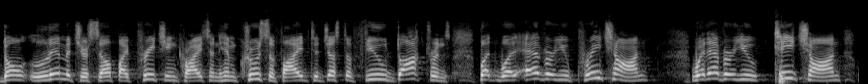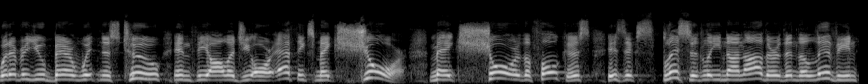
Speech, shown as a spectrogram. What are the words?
don't limit yourself by preaching Christ and Him crucified to just a few doctrines, but whatever you preach on, Whatever you teach on, whatever you bear witness to in theology or ethics, make sure, make sure the focus is explicitly none other than the living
